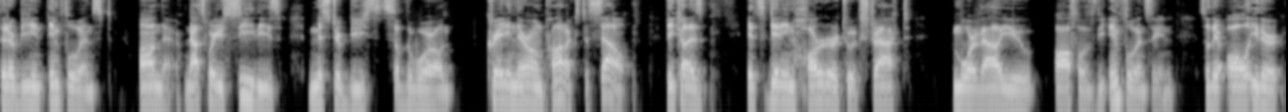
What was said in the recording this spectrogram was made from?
that are being influenced on there. And that's where you see these Mr. Beasts of the world creating their own products to sell because it's getting harder to extract more value off of the influencing. So they're all either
